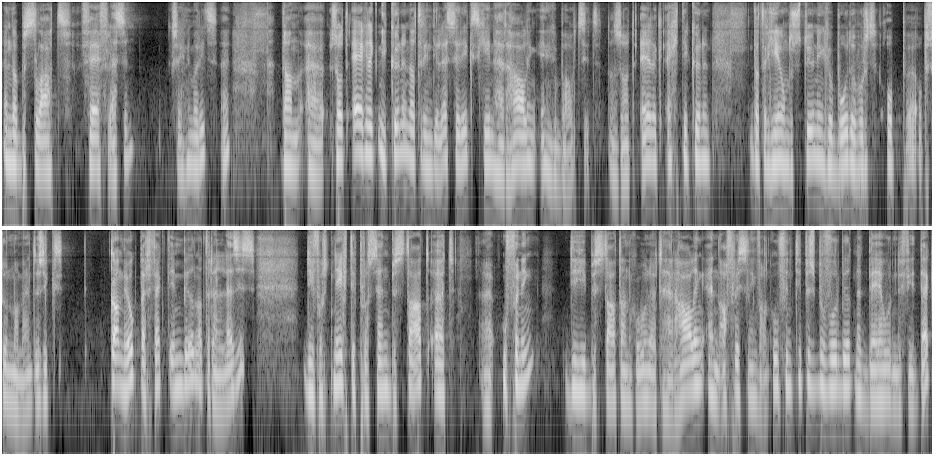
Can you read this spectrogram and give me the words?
en dat beslaat vijf lessen, ik zeg nu maar iets, hè, dan uh, zou het eigenlijk niet kunnen dat er in die lessenreeks geen herhaling ingebouwd zit. Dan zou het eigenlijk echt niet kunnen dat er geen ondersteuning geboden wordt op, uh, op zo'n moment. Dus ik kan mij ook perfect inbeelden dat er een les is die voor 90% bestaat uit uh, oefening, die bestaat dan gewoon uit herhaling en afwisseling van oefentypes bijvoorbeeld, met bijhorende feedback.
